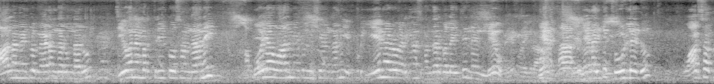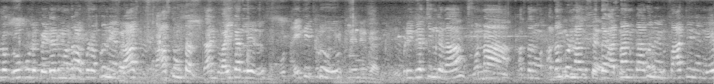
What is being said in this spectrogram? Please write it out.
పార్లమెంట్లో మేడం గారు ఉన్నారు. జీవో నెంబర్ త్రీ కోసం కానీ ఆ బోయా వాల్మీకుల విషయం కానీ ఎప్పుడు ఏనాడు అడిగిన సందర్భాలు అయితే నేను లేవు. నేను నేనైతే చూడలేదు. వాట్సాప్లో గ్రూపుల్లో పెట్టేది మాత్రం అప్పుడప్పుడు నేను రాస్ రాస్తూ ఉంటాను దానికి వైఖరి లేదు. అయితే ఇప్పుడు ఇప్పుడు ఇది వచ్చింది కదా మొన్న అతను అతను కూడా నాకు పెద్ద అభిమానం కాదు. నేను పార్టీ నేను ఏ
